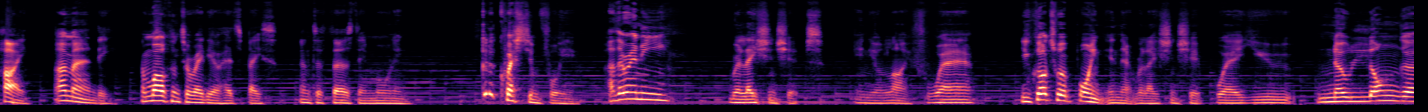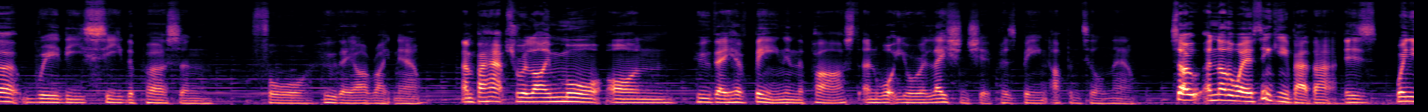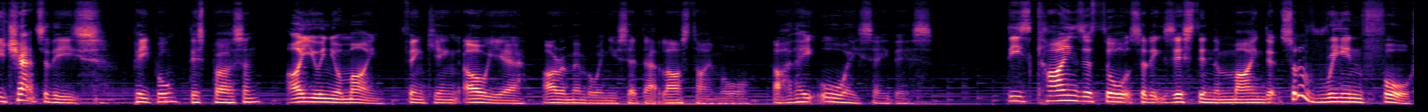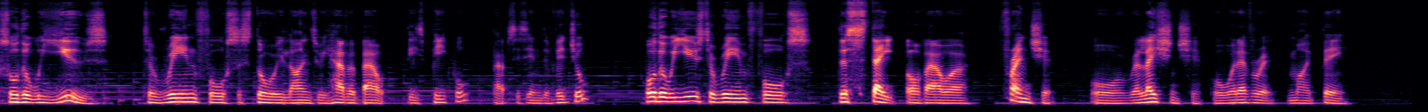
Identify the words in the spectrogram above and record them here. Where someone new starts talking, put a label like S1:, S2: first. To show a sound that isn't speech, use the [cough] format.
S1: Hi, I'm Andy, and welcome to Radio Headspace and to Thursday morning. I've got a question for you. Are there any relationships in your life where you've got to a point in that relationship where you no longer really see the person for who they are right now and perhaps rely more on who they have been in the past and what your relationship has been up until now. So, another way of thinking about that is when you chat to these people, this person, are you in your mind thinking, oh yeah, I remember when you said that last time, or oh, they always say this? These kinds of thoughts that exist in the mind that sort of reinforce or that we use to reinforce the storylines we have about these people, perhaps this individual, or that we use to reinforce the state of our friendship or relationship or whatever it might be.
